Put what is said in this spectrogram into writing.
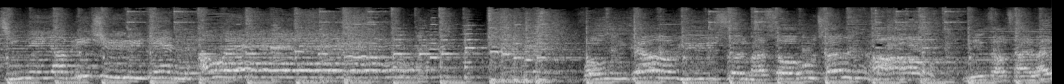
今年要比去年好哎！风调雨顺嘛收成好，明早才来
